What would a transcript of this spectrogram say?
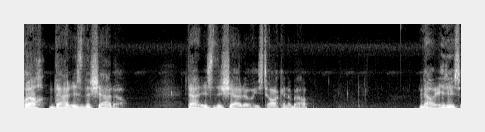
well, that is the shadow. That is the shadow he's talking about. Now, it is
